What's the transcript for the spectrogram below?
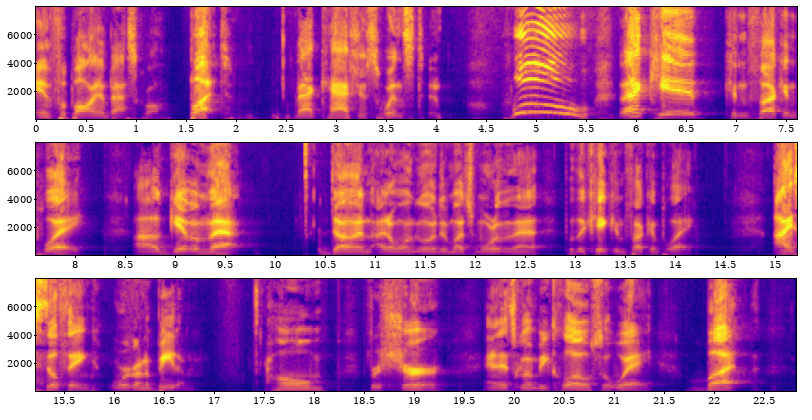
in football and basketball. But that Cassius Winston, whoo, that kid can fucking play. I'll give him that. Done. I don't want to go into much more than that, but the kid can fucking play. I still think we're going to beat him. Home for sure, and it's going to be close away. But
